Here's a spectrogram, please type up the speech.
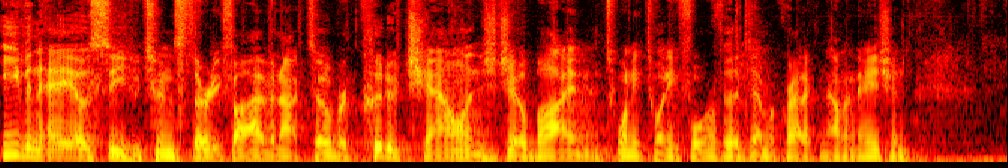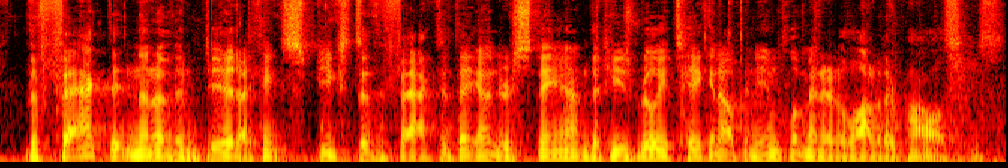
even AOC, who turns 35 in October, could have challenged Joe Biden in 2024 for the Democratic nomination. The fact that none of them did, I think, speaks to the fact that they understand that he's really taken up and implemented a lot of their policies.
